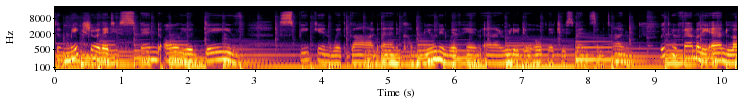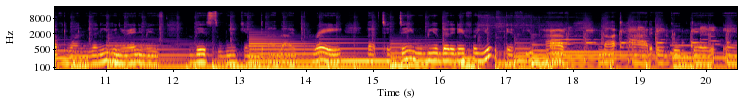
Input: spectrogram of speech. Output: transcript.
to make sure that you spend all your days speaking with God and communing with Him. And I really do hope that you spend some time with your family and loved ones and even your enemies this weekend. And I pray that today will be a better day for you if you have not had a good day in.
